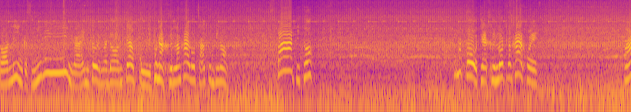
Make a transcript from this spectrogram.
ดอนลิงกับสิมีลิงหลายนี่เพิ่นว่าดอนเจ้าปู่ผู้หนักขึ้นหลังคารถสาวตุ่มพี่น้องป้าติเถอะ ทำไมโก้แทคืนรถราคาคอยฮะ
